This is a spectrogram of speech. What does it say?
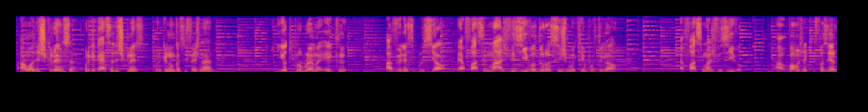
há uma descrença. Por que há essa descrença? Porque nunca se fez nada. E outro problema é que a violência policial é a face mais visível do racismo aqui em Portugal. É a face mais visível. Ah, vamos aqui fazer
